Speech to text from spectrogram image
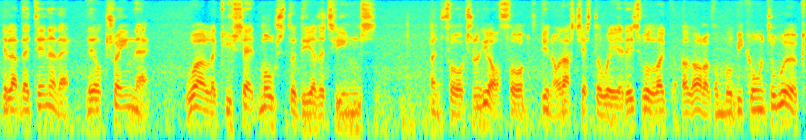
They'll have their dinner there. They'll train there. Well, like you said, most of the other teams, unfortunately, or thought, you know, that's just the way it is. Well, like a lot of them will be going to work.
